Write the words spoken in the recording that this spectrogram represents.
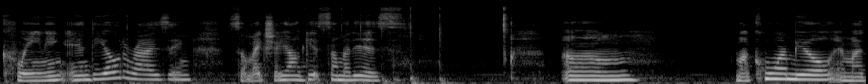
cleaning, and deodorizing. So make sure y'all get some of this. Um, my cornmeal and my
